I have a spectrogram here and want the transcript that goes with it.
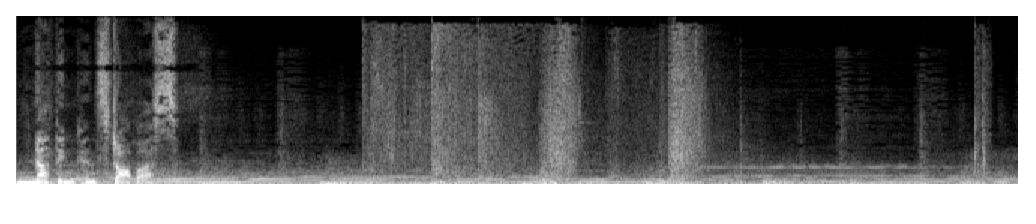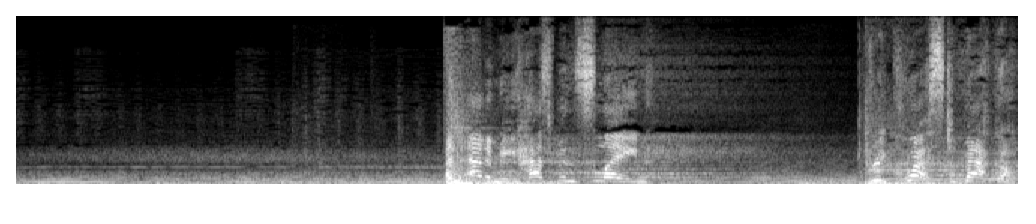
Nothing can stop us. An enemy has been slain. Request backup.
